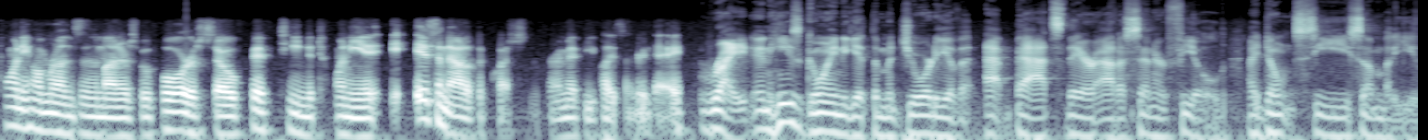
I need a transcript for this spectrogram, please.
20 home runs in the minors before, so 15 to 20 isn't out of the question for him if he plays every day. Right, and he's going to get the majority of at bats there out of center field. I don't see somebody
